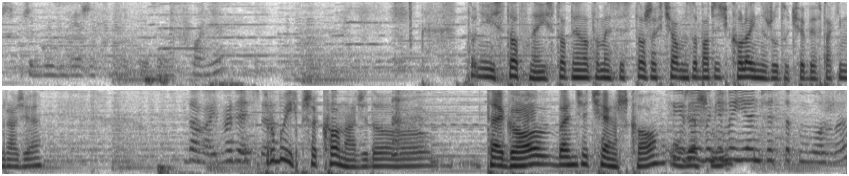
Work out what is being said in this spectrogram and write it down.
Czy, czy Guz wie, że Filip będzie na fonie? To nieistotne. Istotne natomiast jest to, że chciałbym zobaczyć kolejny rzut u ciebie w takim razie. Dawaj, 20. Spróbuj ich przekonać do tego. Będzie ciężko, Czy jeżeli uwierz będziemy mi. jęczeć, to pomoże?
